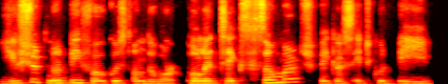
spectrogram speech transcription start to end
you should not be focused on the word politics so much because it could be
